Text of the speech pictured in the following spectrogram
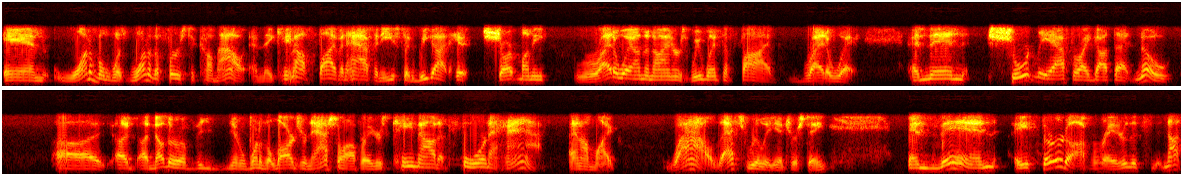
And one of them was one of the first to come out, and they came out five and a half. And he said, We got hit sharp money right away on the Niners. We went to five right away. And then shortly after I got that note, uh, another of the, you know, one of the larger national operators came out at four and a half. And I'm like, wow, that's really interesting. And then a third operator that's not,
